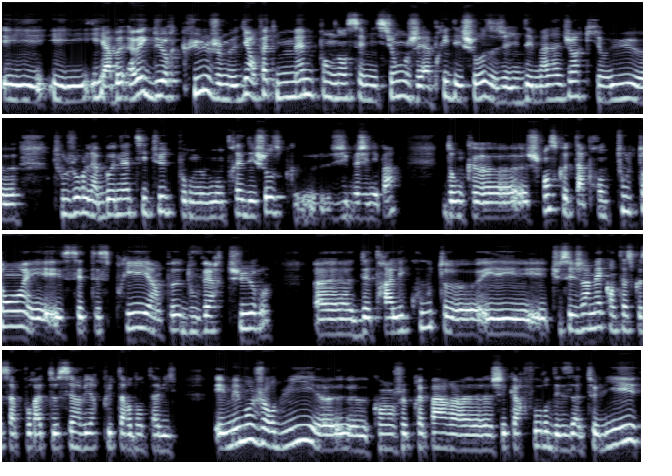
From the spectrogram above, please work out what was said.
et, avec du recul, je me dis en fait, même pendant ces missions, j'ai appris des choses. J'ai eu des managers qui ont eu euh, toujours la bonne attitude pour me montrer des choses que j'imaginais pas. Donc, euh, je pense que tu apprends tout le temps et, cet esprit un peu d'ouverture, euh, d'être à l'écoute et, tu sais jamais quand est-ce que ça pourra te servir plus tard dans ta vie. Et même aujourd'hui, quand je prépare chez Carrefour des ateliers,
